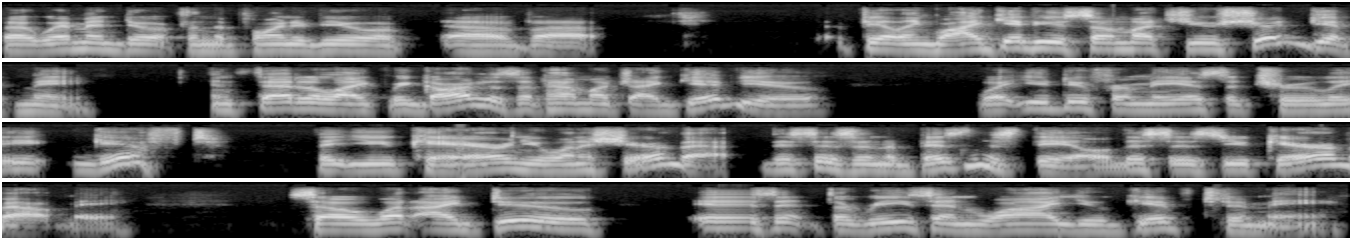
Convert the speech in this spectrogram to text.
But women do it from the point of view of, of uh, feeling, well, I give you so much, you should give me. Instead of like, regardless of how much I give you, what you do for me is a truly gift that you care and you want to share that. This isn't a business deal. This is you care about me. So what I do isn't the reason why you give to me.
